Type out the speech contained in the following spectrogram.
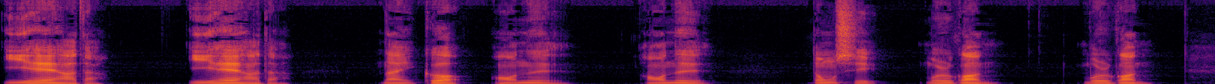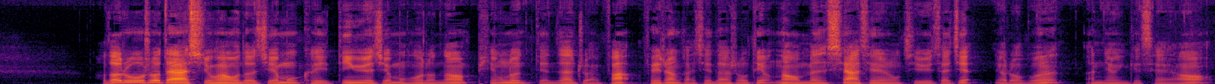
이해하 다， 이해하 다， 哪个，어느어 느， 东西，물 건， 물 건。 好的，如果说大家喜欢我的节目，可以订阅节目或者呢评论、点赞、转发，非常感谢大家收听。那我们下期内容继续再见，여러분안녕히계세 요。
